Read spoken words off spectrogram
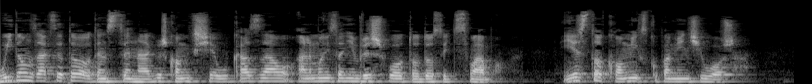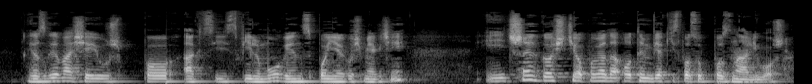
Whedon zaakceptował ten scenariusz, komiks się ukazał, ale moim zdaniem wyszło to dosyć słabo. Jest to komiks ku pamięci Łosza. Rozgrywa się już po akcji z filmu, więc po jego śmierci i trzech gości opowiada o tym, w jaki sposób poznali Łosza.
